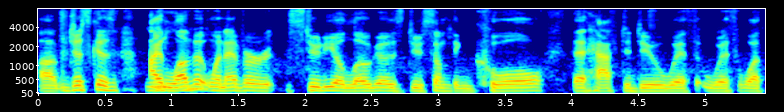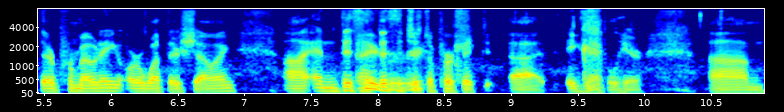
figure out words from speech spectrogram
Um, just because I love it Mm. whenever studio logos do something cool that have to do with with what they're promoting or what they're showing. Uh, and this is this is just a perfect uh, example here. Um,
